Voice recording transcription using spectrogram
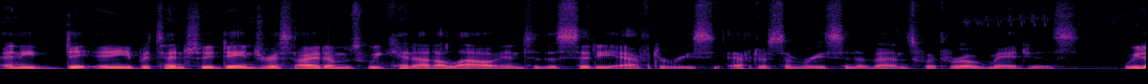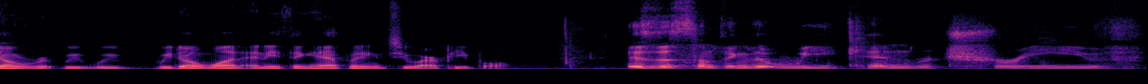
any da- any potentially dangerous items we cannot allow into the city after rec- after some recent events with rogue mages. We don't re- we, we, we don't want anything happening to our people. Is this something that we can retrieve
